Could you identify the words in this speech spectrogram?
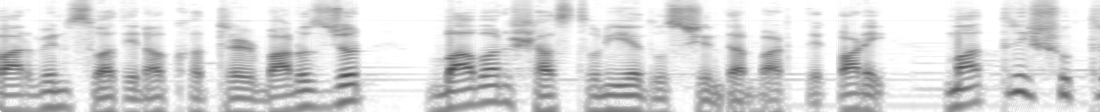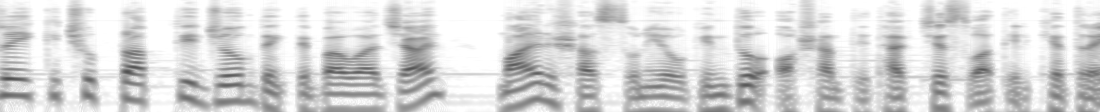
পারবেন স্বাতি নক্ষত্রের মানুষজন, বাবার স্বাস্থ্য নিয়ে দুশ্চিন্তা বাড়তে পারে। মাতৃসূত্রে কিছু প্রাপ্তি যোগ দেখতে পাওয়া যায়, মায়ের স্বাস্থ্য নিয়েও কিন্তু অশান্তি থাকছে স্বাতির ক্ষেত্রে।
